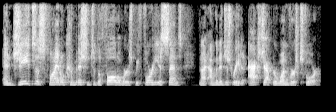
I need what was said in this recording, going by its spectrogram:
And Jesus' final commission to the followers before he ascends, and I, am going to just read it Acts chapter 1, verse 4.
